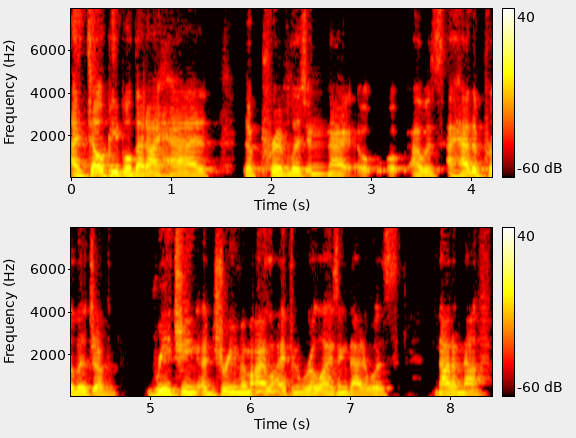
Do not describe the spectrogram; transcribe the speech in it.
i tell people that i had the privilege and i i was i had the privilege of reaching a dream in my life and realizing that it was not enough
